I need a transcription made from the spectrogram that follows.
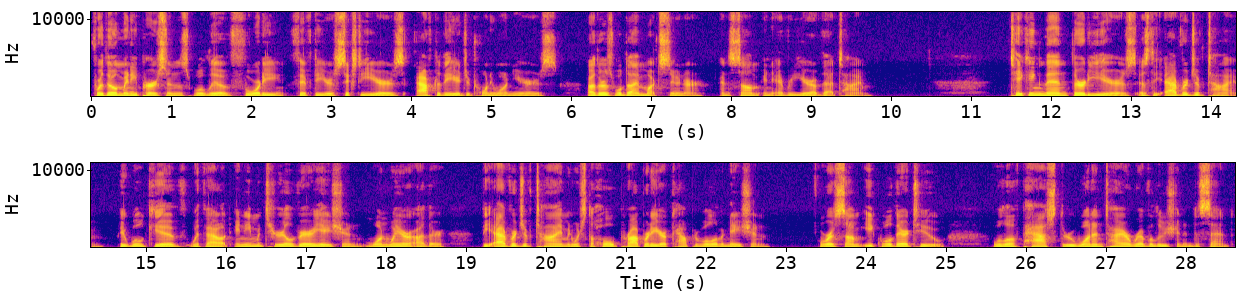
For though many persons will live 40, 50, or 60 years after the age of 21 years, others will die much sooner, and some in every year of that time. Taking then 30 years as the average of time, it will give, without any material variation one way or other, the average of time in which the whole property or capital of a nation, or a sum equal thereto, will have passed through one entire revolution and descent,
